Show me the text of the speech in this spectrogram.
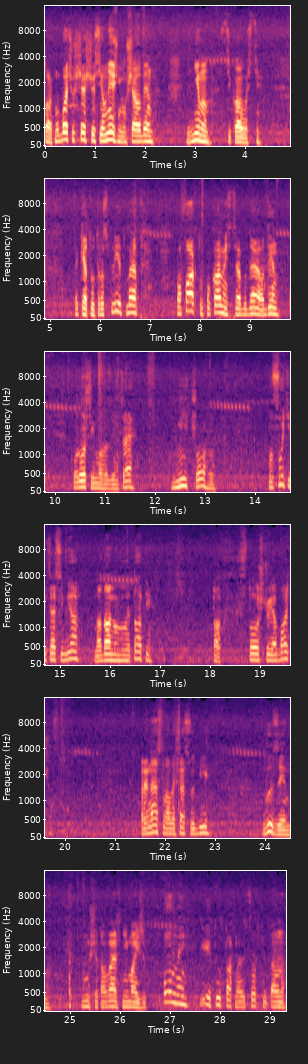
Так, ну бачу ще щось є в нижньому, ще один знімемо з цікавості. Таке тут розпліт, мед. По факту, поки місць це буде один хороший магазин. Це нічого. По суті, ця сім'я на даному етапі, так, з того, що я бачу, принесла лише собі в зиму. Тому що там верхній майже повний і тут так на відсотків певно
